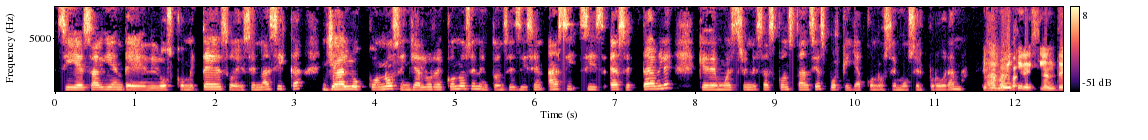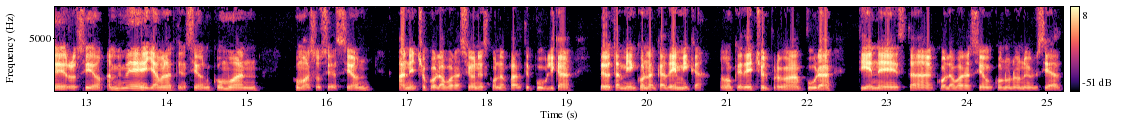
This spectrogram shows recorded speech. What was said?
si es alguien de los comités o de Senacica, ya lo conocen, ya lo reconocen, entonces dicen, ah, sí, sí es aceptable que demuestren esas constancias porque ya conocemos el programa. Eso es muy interesante, Rocío. A mí me llama la atención cómo han, como asociación, han hecho colaboraciones con la parte pública, pero también con la académica, ¿no? Que de hecho el programa Pura tiene esta colaboración con una universidad.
